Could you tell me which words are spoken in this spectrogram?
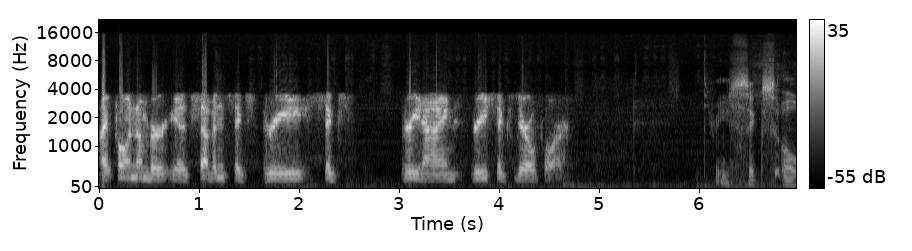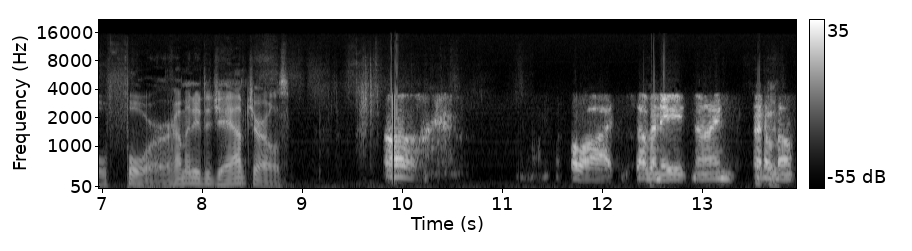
My phone number is seven six three six three nine three six zero four. 3604. How many did you have, Charles? Oh, a lot. Seven, eight, nine. I don't know.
